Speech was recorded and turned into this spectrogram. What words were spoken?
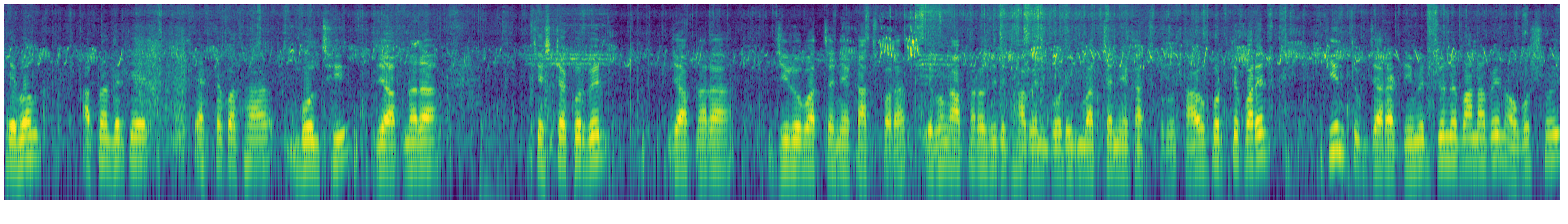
এবং আপনাদেরকে একটা কথা বলছি যে আপনারা চেষ্টা করবেন যে আপনারা জিরো বাচ্চা নিয়ে কাজ করার এবং আপনারা যদি ভাবেন বোর্ডিং বাচ্চা নিয়ে কাজ করব, তাও করতে পারেন। কিন্তু যারা ডিমের জন্য বানাবেন, অবশ্যই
